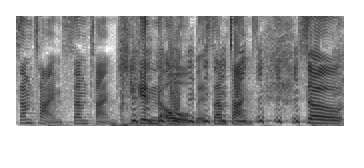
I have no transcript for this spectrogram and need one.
Sometimes, sometimes she getting old, but sometimes. So,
